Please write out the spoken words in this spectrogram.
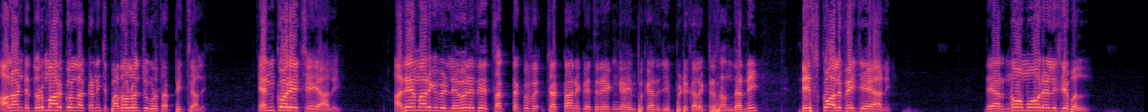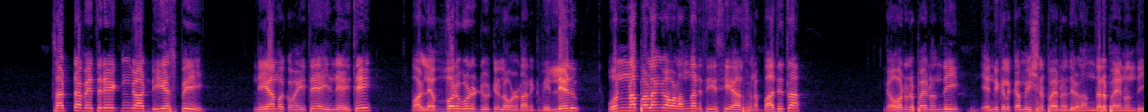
అలాంటి దుర్మార్గులను అక్కడి నుంచి పదవుల కూడా తప్పించాలి. ఎన్క్వైరీ చేయాలి. అదే మరి వీళ్ళు ఎవరైతే చట్టకు చట్టానికి వ్యతిరేకంగా ఎంపికైన డిప్యూటీ కలెక్టర్స్ అందరినీ డిస్క్వాలిఫై చేయాలి. They are no more eligible. చట్ట వ్యతిరేకంగా డిఎస్పి నియామకం అయితే ఇన్ని అయితే వాళ్ళు ఎవ్వరు కూడా డ్యూటీలో ఉండడానికి వీల్లేదు. ఉన్న పళంగా వాళ్ళందరినీ తీసేయాల్సిన బాధ్యత గవర్నర్ పైన ఉంది ఎన్నికల కమిషన్ పైన ఉంది వీళ్ళందరి పైన ఉంది.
